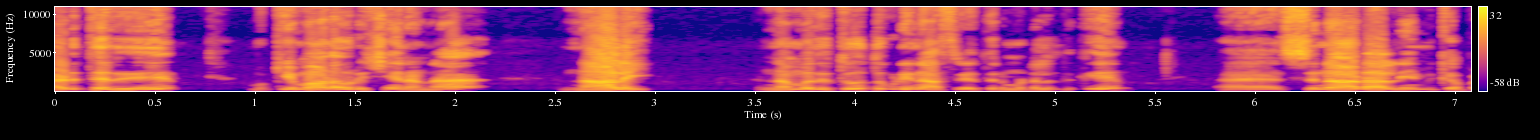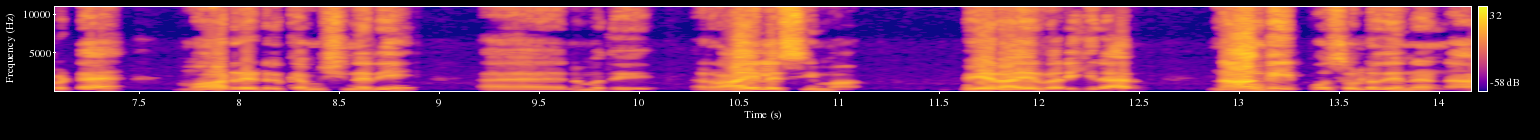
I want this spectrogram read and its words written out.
அடுத்தது முக்கியமான ஒரு விஷயம் என்னன்னா நாளை நமது தூத்துக்குடி ஆசிரியர் திருமண்டலத்துக்கு சினாடால் நியமிக்கப்பட்ட மாடரேட்டர் கமிஷனரி நமது ராயலசீமா பேராயர் வருகிறார். நாங்க இப்போ சொல்றது என்னன்னா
